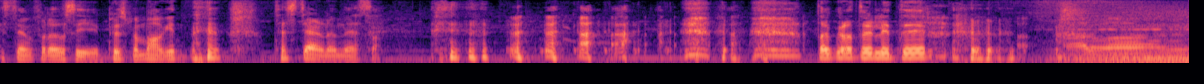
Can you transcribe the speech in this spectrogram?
istedenfor å si pust med magen. test gjerne nesa. Takk for at du lytter. Ha det bra.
